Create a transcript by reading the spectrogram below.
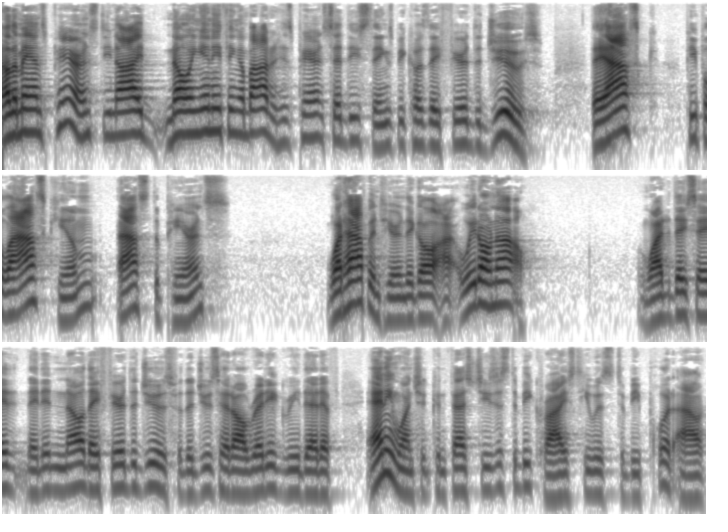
Now, the man's parents denied knowing anything about it. His parents said these things because they feared the Jews. They asked, people ask him, ask the parents, what happened here? And they go, we don't know. Why did they say they didn't know? They feared the Jews, for the Jews had already agreed that if anyone should confess Jesus to be Christ, he was to be put out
